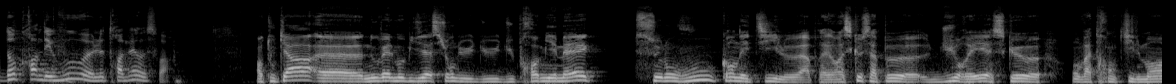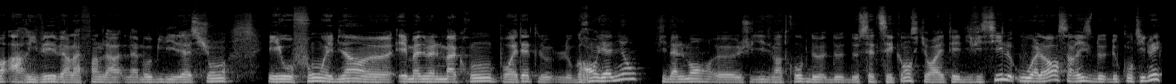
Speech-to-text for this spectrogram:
Donc rendez-vous euh, le 3 mai au soir. En tout cas, euh, nouvelle mobilisation du, du, du 1er mai. Selon vous, qu'en est-il euh, après Est-ce que ça peut euh, durer? Est-ce que euh, on va tranquillement arriver vers la fin de la, la mobilisation? Et au fond, eh bien, euh, Emmanuel Macron pourrait être le, le grand gagnant, finalement, euh, Judith Vintraube, de, de, de cette séquence qui aura été difficile? Ou alors, ça risque de, de continuer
